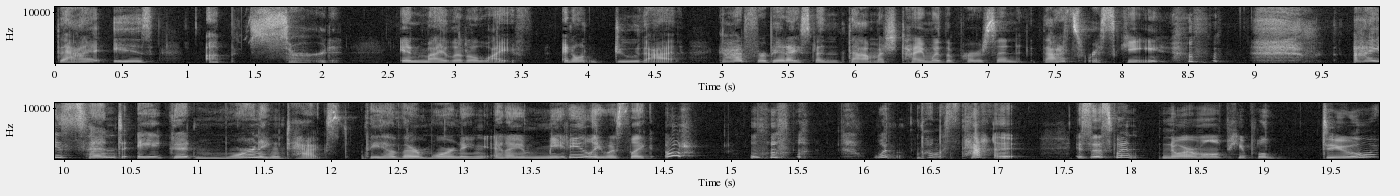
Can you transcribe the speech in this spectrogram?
That is absurd in my little life. I don't do that. God forbid I spend that much time with a person. That's risky. I sent a good morning text the other morning and I immediately was like, oh, what, what was that? Is this what normal people do?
